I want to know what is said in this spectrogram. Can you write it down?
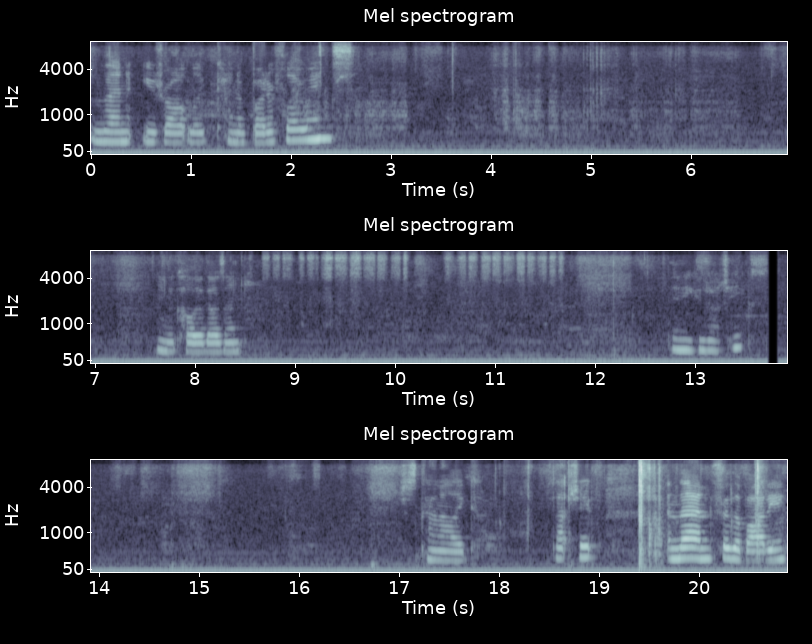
And then you draw like kind of butterfly wings. And you color those in. Then you can draw cheeks. Kind of like that shape. And then for the body,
